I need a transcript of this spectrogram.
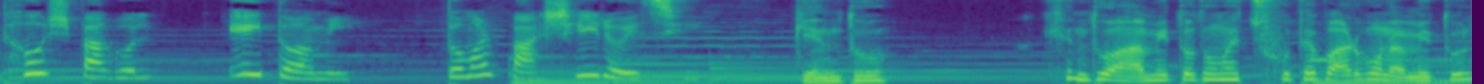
ধুস পাগল এই তো আমি। তোমার পাশেই রয়েছি। কিন্তু কিন্তু আমি তো তোমায় ছুতে পারব না মিতুল।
